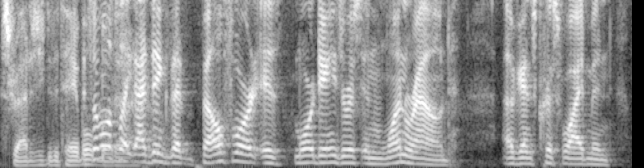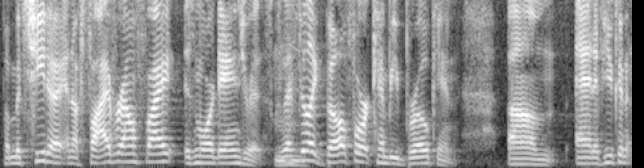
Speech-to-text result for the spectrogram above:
strategy to the table. It's almost but, uh, like I think that Belfort is more dangerous in one round against Chris Weidman, but Machida in a five round fight is more dangerous because I feel like Belfort can be broken. Um, and if you can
